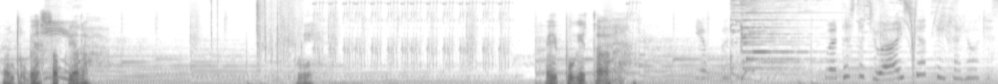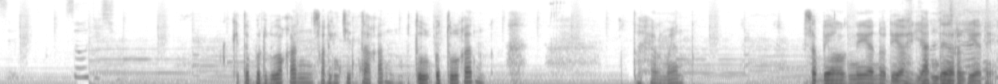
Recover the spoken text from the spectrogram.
Untuk besok ya lah nih. Waifu kita. Kita berdua kan saling cinta kan? Betul betul kan hell man Isabel nih anu dia Yander dia nih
